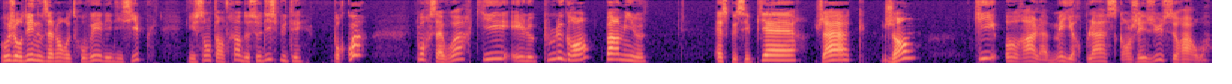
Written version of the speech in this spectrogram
Aujourd'hui nous allons retrouver les disciples, ils sont en train de se disputer. Pourquoi? Pour savoir qui est le plus grand parmi eux. Est-ce que c'est Pierre, Jacques, Jean? Qui aura la meilleure place quand Jésus sera roi?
